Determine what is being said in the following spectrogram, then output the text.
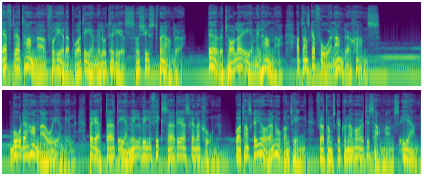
Efter att Hanna får reda på att Emil och Therese har kysst varandra övertalar Emil Hanna att han ska få en andra chans. Både Hanna och Emil berättar att Emil vill fixa deras relation och att han ska göra någonting för att de ska kunna vara tillsammans igen.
